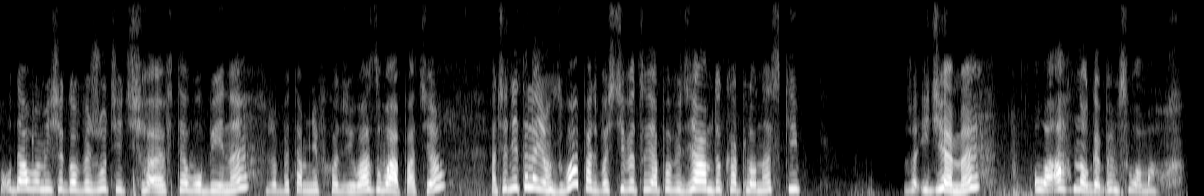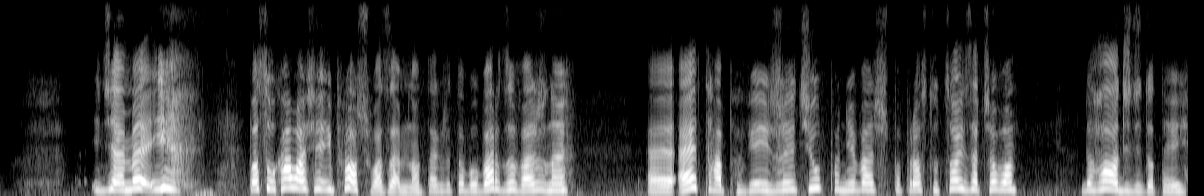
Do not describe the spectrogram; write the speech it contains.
Udało mi się go wyrzucić e, w te łubiny, żeby tam nie wchodziła, złapać ją. Znaczy nie tyle ją złapać, właściwie co ja powiedziałam do Katloneski, że idziemy. Ła, nogę bym złamała. Idziemy i posłuchała się i poszła ze mną. Także to był bardzo ważny etap w jej życiu, ponieważ po prostu coś zaczęło dochodzić do tej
